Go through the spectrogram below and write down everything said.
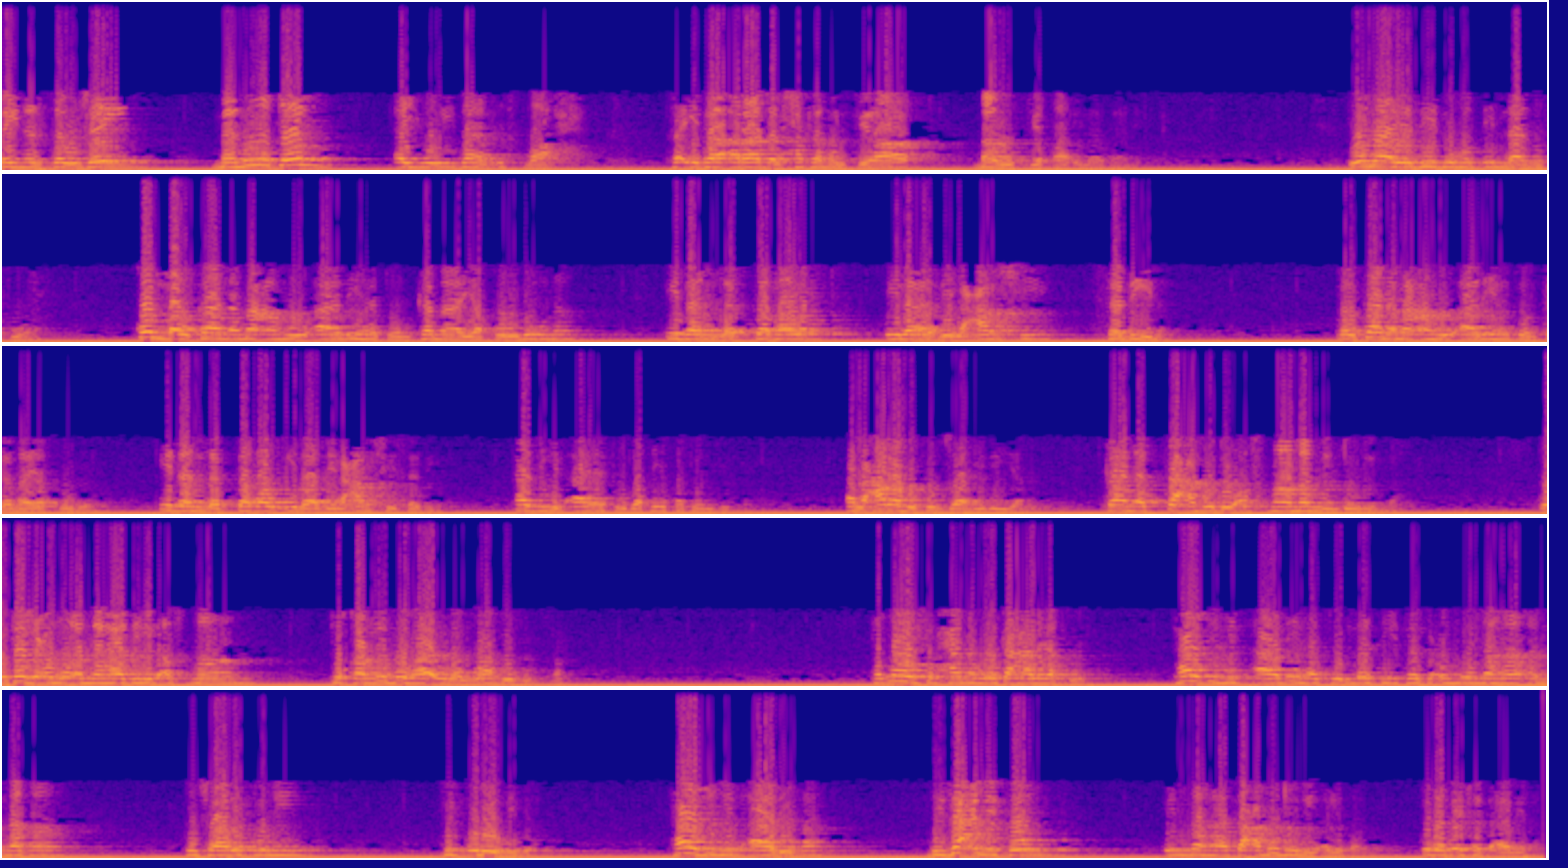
بين الزوجين منوط أن يريدا الإصلاح. فإذا أراد الحكم الفراق ما وفق إلى ذلك. وما يزيدهم إلا نفورا. قل لو كان معه آلهة كما يقولون إذا لابتغوا إلى ذي العرش سبيلا. لو كان معه آلهة كما يقولون إذا لابتغوا إلى ذي العرش سبيلا. هذه الآية دقيقة جدا. العرب في الجاهلية كانت تعبد أصناما من دون الله وتزعم أن هذه الأصنام تقربها إلى الله زلفى. فالله سبحانه وتعالى يقول هذه الآلهة التي تزعمونها أنها تشاركني في الألوهية. هذه الآلهة بزعمكم إنها تعبدني أيضا. إذا ليست آلهة.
